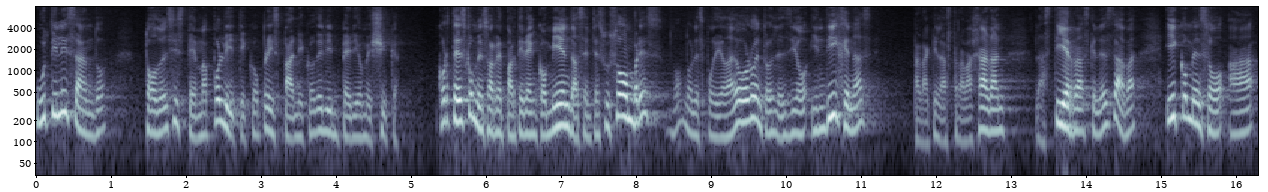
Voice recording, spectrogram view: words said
utilizando todo el sistema político prehispánico del imperio mexica. Cortés comenzó a repartir encomiendas entre sus hombres, ¿no? no les podía dar oro, entonces les dio indígenas para que las trabajaran las tierras que les daba y comenzó a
